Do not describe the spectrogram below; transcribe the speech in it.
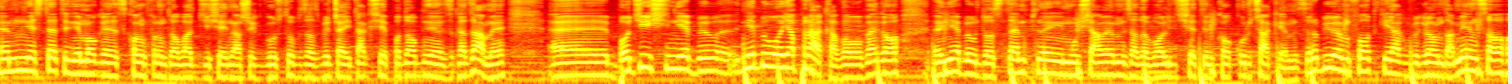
E, niestety nie mogę skonfrontować dzisiaj naszych gustów, zazwyczaj tak się podobnie zgadzamy, e, bo dziś nie, był, nie było japraka wołowego, e, nie był dostępny i musiałem zadowolić się tylko kurczakiem. Zrobiłem fotki jak wygląda mięso,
